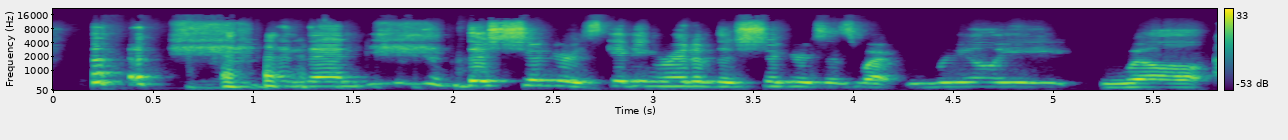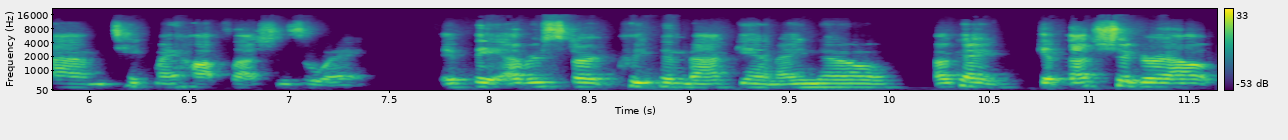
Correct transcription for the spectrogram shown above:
and then the sugars, getting rid of the sugars is what really will um, take my hot flashes away. If they ever start creeping back in, I know, okay, get that sugar out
